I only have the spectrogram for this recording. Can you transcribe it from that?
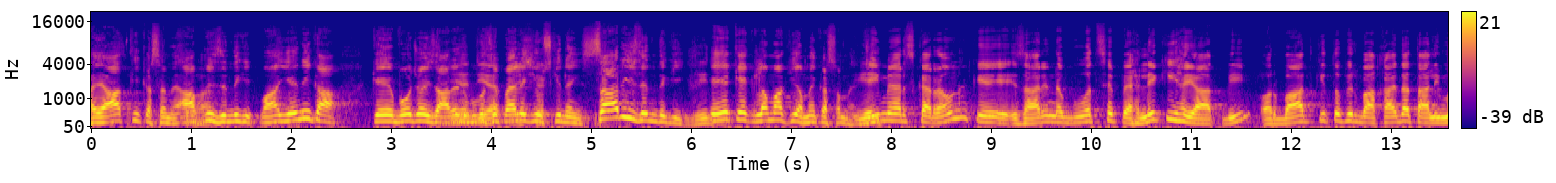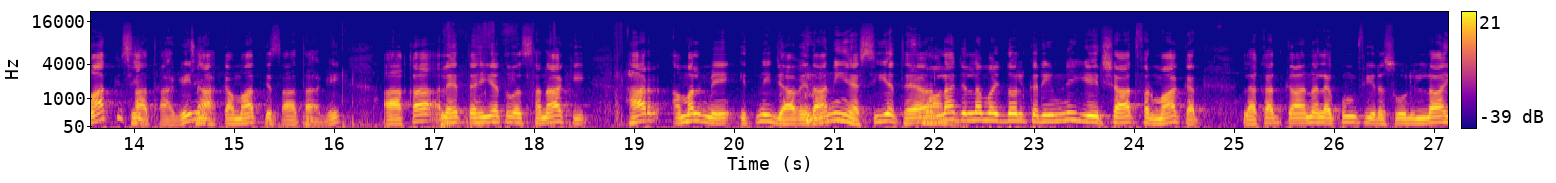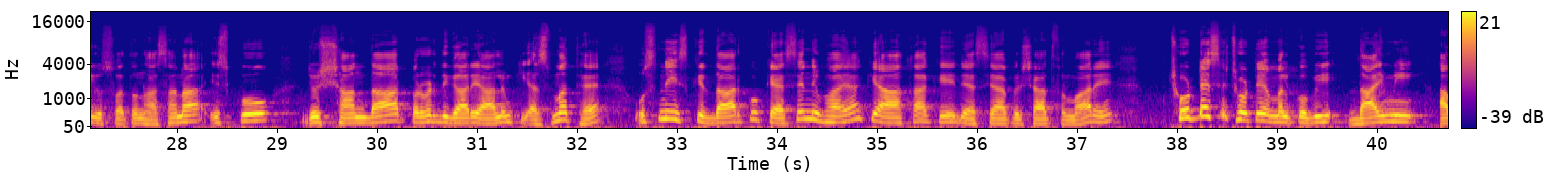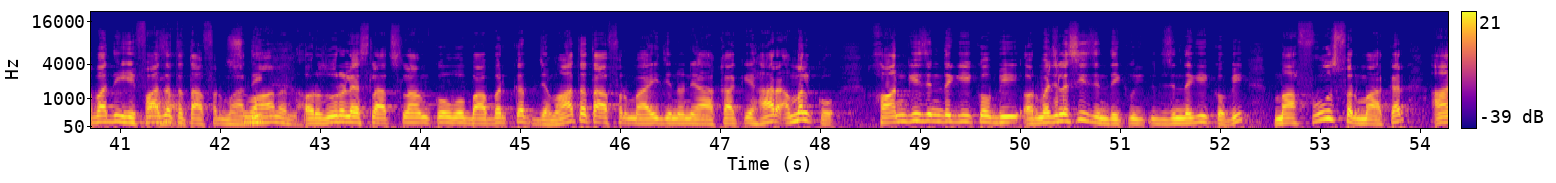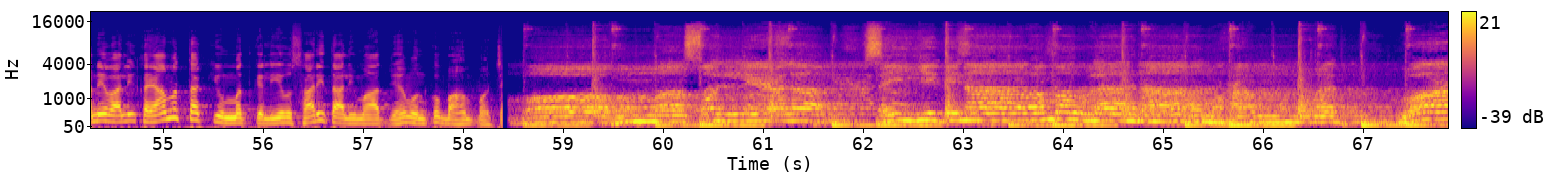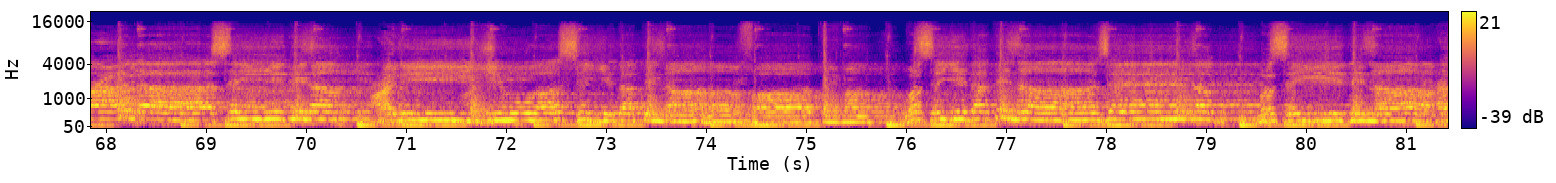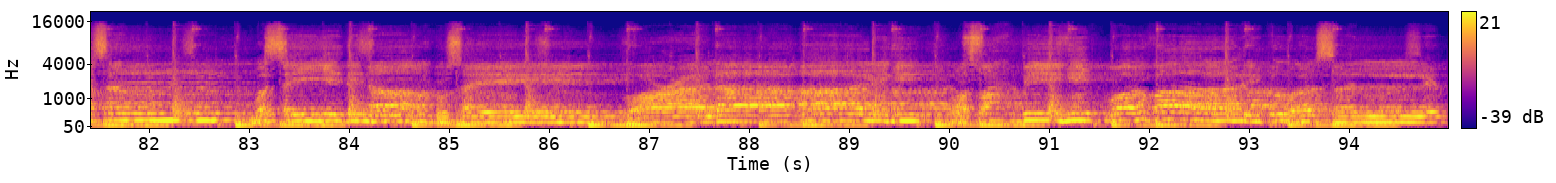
حیات کی قسم ہے آپ کی زندگی۔ وہاں یہ نہیں کہا کہ وہ جو اظہار جی، نبوت جی، سے پہلے کی۔ اس کی نہیں ساری زندگی جی، جی۔ ایک ایک لمحہ کی ہمیں قسم ہے۔ یہی میں عرض کر رہا ہوں نا کہ اظہار نبوت سے پہلے کی حیات بھی اور بعد کی تو پھر باقاعدہ تعلیمات کے ساتھ آ گئی نا احکامات کے ساتھ آ گئی آقا علیہ تحیت و ثنا کی ہر عمل میں اتنی جاویدانی حیثیت ہے۔ اور اللہ۔ جل مجد الکریم نے یہ ارشاد فرما کر لقد کان لکم فی رسول اللہ اسوۃ حسنہ اس کو جو شاندار پروردگار عالم کی عظمت ہے اس نے اس کردار کو کیسے نبھایا کہ آقا کے جیسے آپ ارشاد فرما رہے ہیں چھوٹے سے چھوٹے عمل کو بھی دائمی ابدی حفاظت عطا فرما دی اللہ۔ اور حضور علیہ السلام کو وہ بابرکت جماعت عطا فرمائی جنہوں نے آقا کے ہر عمل کو خانگی زندگی کو بھی اور مجلسی زندگی کو بھی محفوظ فرما کر آنے والی قیامت تک کی امت کے لیے وہ ساری تعلیمات جو ہیں وہ ان کو باہم پہنچا اللهم صل على سيدنا ومولانا محمد۔ وعلى سيدنا علي وسيدتنا فاطمة وسيدتنا زينب وسيدنا حسن وسيدنا حسين وعلى آله وصحبه وبارك وسلم.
